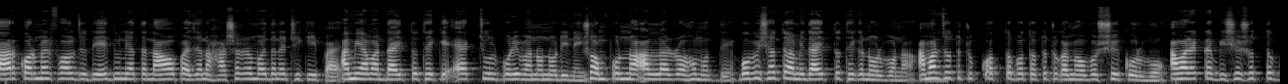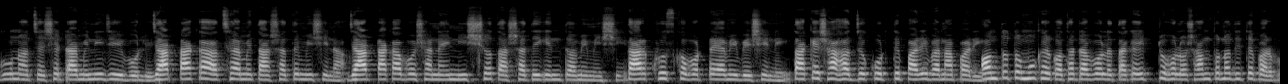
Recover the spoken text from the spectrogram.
তার কর্মের ফল যদি এই দুনিয়াতে নাও পায়, যেন হাসরের ময়দানে ঠিকই পায়। আমি আমার দায়িত্ব থেকে এক চুল পরিমাণও নড়ি নেই। সম্পূর্ণ আল্লাহর রহমতে। ভবিষ্যতে আমি দায়িত্ব থেকে নড়বো না। আমার যতটুকু কর্তব্য, ততটুকু আমি অবশ্যই করব। আমার একটা বিশেষত্ব গুণ আছে, সেটা আমি নিজেই বলি। যার টাকা আছে আমি তার সাথে মিশি না। যার টাকা পয়সা নেই নিঃস্ব তার সাথে কিন্তু আমি মিশি। তার খোঁজ খবরটাই আমি বেশি নেই। তাকে সাহায্য করতে পারি বা না পারি, অন্তত মুখের কথাটা বলে তাকে একটু হলো সান্ত্বনা দিতে পারব।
